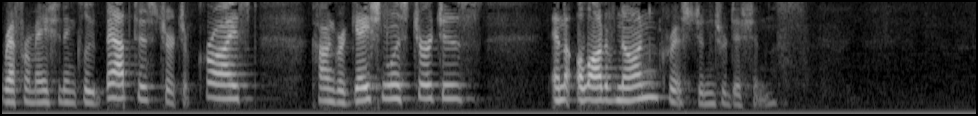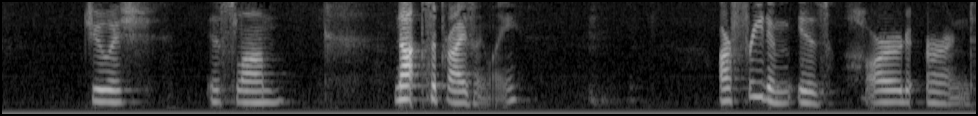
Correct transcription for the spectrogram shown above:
Reformation include Baptist, Church of Christ, Congregationalist churches, and a lot of non Christian traditions Jewish, Islam. Not surprisingly, our freedom is hard earned,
